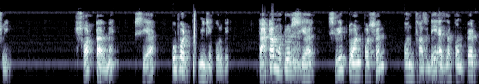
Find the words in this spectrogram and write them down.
swing short টার্মে শেয়ার উপর নিচে করবে Tata motor share slipped 1% on Thursday as the compared,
